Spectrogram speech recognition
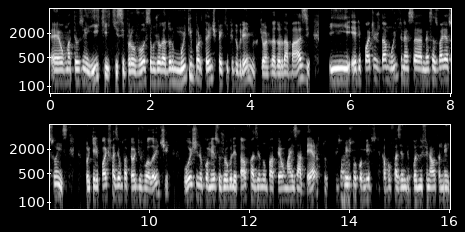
é, o Matheus Henrique, que se provou ser um jogador muito importante para a equipe do Grêmio, que é um jogador da base, e ele pode ajudar muito nessa, nessas variações, porque ele pode fazer um papel de volante. Hoje, no começo do jogo, ele estava fazendo um papel mais aberto, principalmente no começo, acabou fazendo depois no final também,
